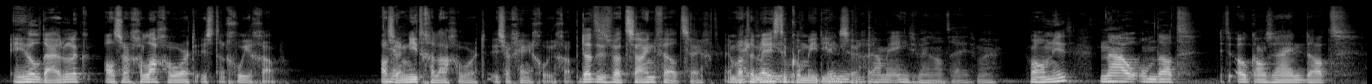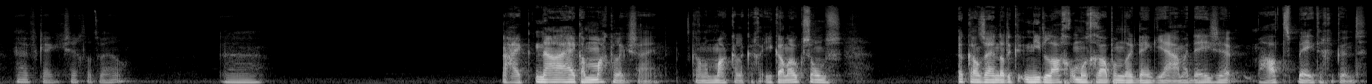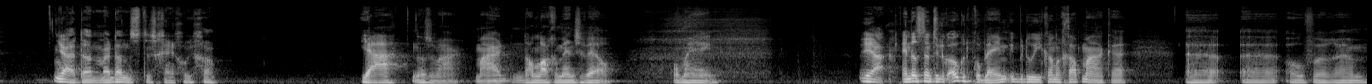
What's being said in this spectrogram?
heel duidelijk. Als er gelachen wordt, is het een goede grap. Als Ja. er niet gelachen wordt, is er geen goede grap. Dat is wat Seinfeld zegt en wat Ja, de meeste niet of ik- comedians Ik zeggen. ik daarmee eens ben altijd, maar... Waarom niet? Nou, omdat het ook kan zijn dat... Even kijken, ik zeg dat wel. Eh, nou, hij, nou, hij kan makkelijk zijn. Het kan een makkelijker... Je kan ook soms... Het kan zijn dat ik niet lach om een grap... omdat ik denk, ja, maar deze had beter gekund. Ja, dan, maar dan is het dus geen goede grap. Ja, dat is waar. Maar dan lachen mensen wel om mij heen. Ja, En dat is natuurlijk ook het probleem. Ik bedoel, je kan een grap maken eh, eh, over... ehm,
